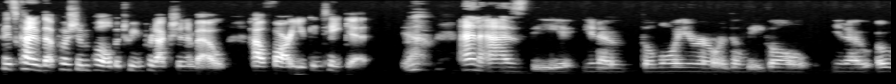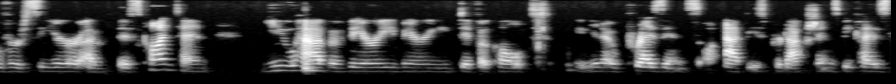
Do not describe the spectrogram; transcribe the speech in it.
it's kind of that push and pull between production about how far you can take it. Yeah. And as the, you know, the lawyer or the legal you know, overseer of this content, you have a very, very difficult, you know, presence at these productions because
